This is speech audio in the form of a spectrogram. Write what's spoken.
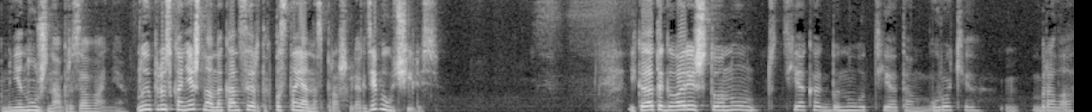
мне нужно образование. Ну и плюс, конечно, на концертах постоянно спрашивали, а где вы учились? И когда ты говоришь, что ну я как бы, ну вот я там уроки брала,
